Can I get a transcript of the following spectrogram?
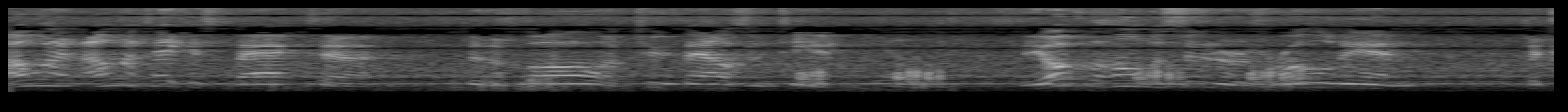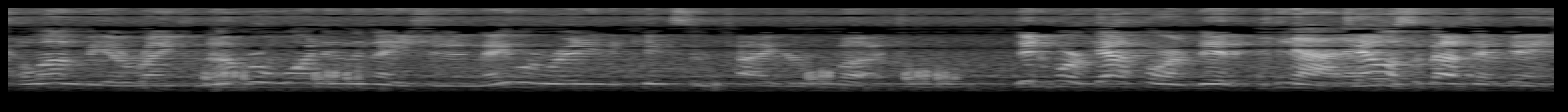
I want to, I want to take us back to, to the fall of 2010. The Oklahoma Sooners rolled in to Columbia ranked number one in the nation, and they were ready to kick some Tiger butt. Didn't work out for them, did it? Nah. Tell us about that game.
